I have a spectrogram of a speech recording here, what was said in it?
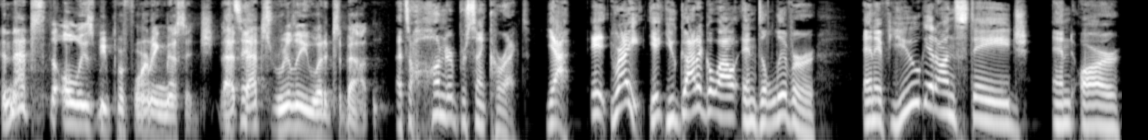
And that's the always be performing message. That, that's, that's really what it's about. That's hundred percent correct. Yeah, it, right. It, you got to go out and deliver. And if you get on stage and are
